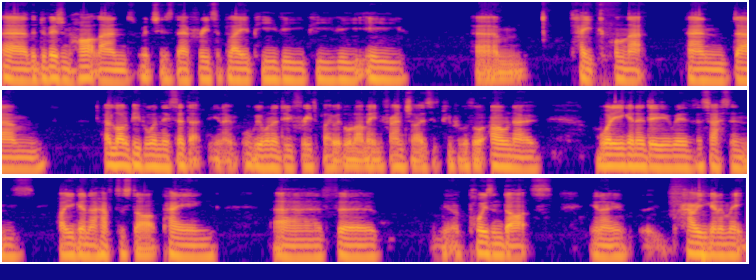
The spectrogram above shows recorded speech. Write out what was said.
uh, the Division Heartland, which is their free to play PV um, take on that, and um, a lot of people when they said that, you know, we want to do free to play with all our main franchises, people thought, oh no, what are you going to do with Assassins? Are you going to have to start paying uh, for, you know, poison darts? You know, how are you going to make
